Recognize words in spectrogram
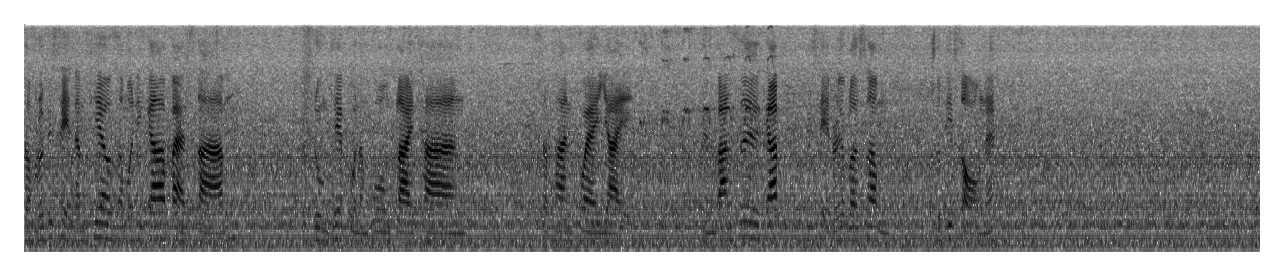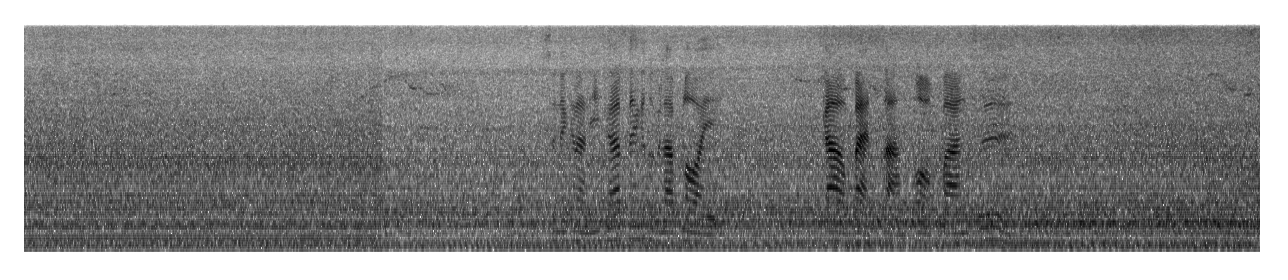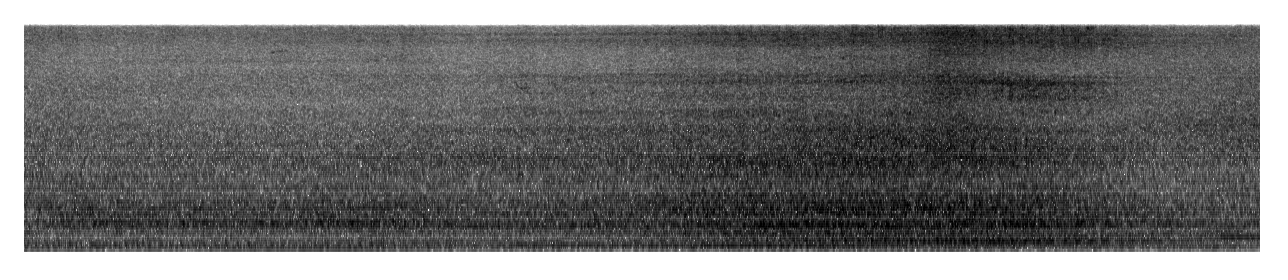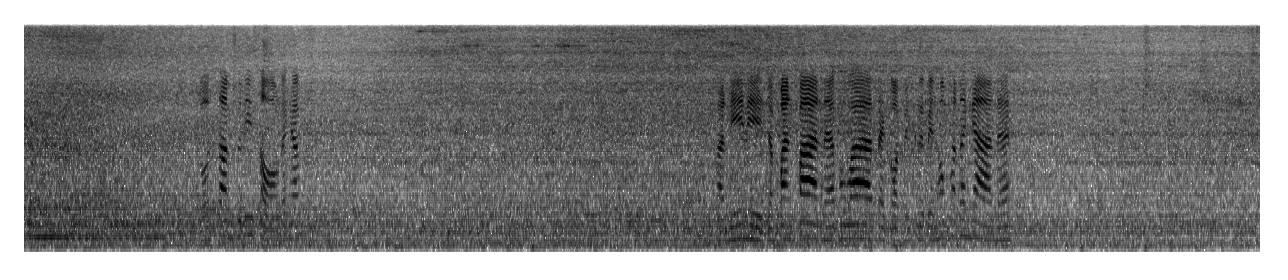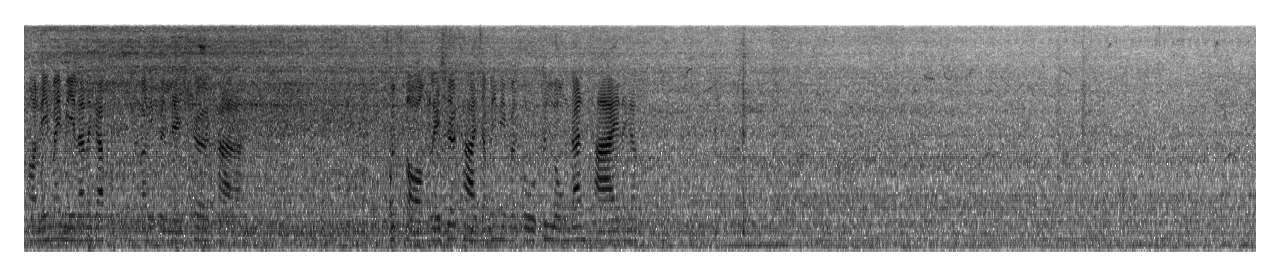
ขับรถพิเศษนำเที่ยวคำวันที่ 983 กรุงเทพหัวลำโพงปลายทาง สะพานแควใหญ่ ถึงบางซื่อครับ พิเศษรถบลอสซัมชุด ที่ 2 นะ ซึ่งในขณะนี้ครับได้กำหนดเวลาปล่อย 983 ออกบางซื่อ รถซ้ำชุดที่ 2 นะครับ คันนี้นี่จะป้านๆนะ เพราะว่าแต่ก่อนเป็นเคยเป็นห้องพักงานนะ ตอนนี้ไม่มีแล้วนะครับ ตอนนี้เป็นเลเชอร์คาร์ชุด2เลเชอร์คาร์จะไม่มีประตูขึ้นลงด้านท้ายนะครับ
